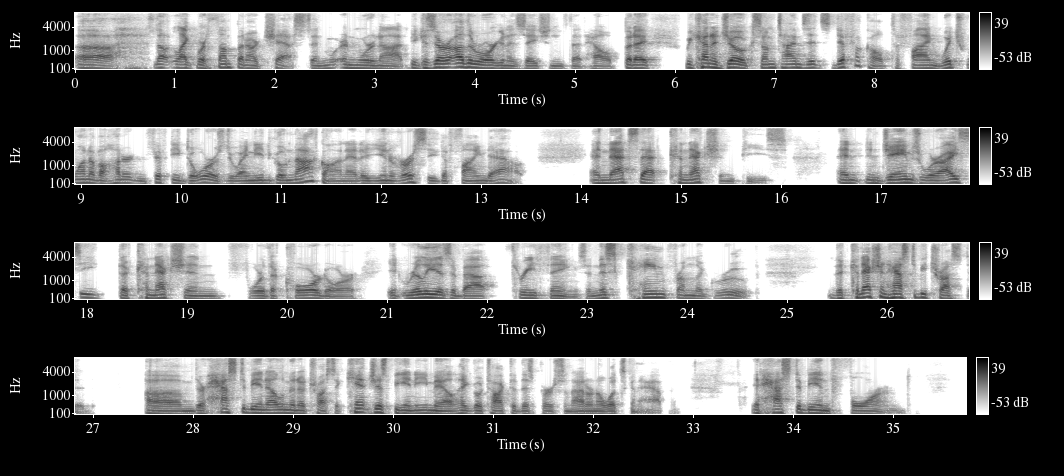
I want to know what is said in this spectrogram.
uh like we're thumping our chest and and we're not because there are other organizations that help but i we kind of joke sometimes it's difficult to find which one of 150 doors do i need to go knock on at a university to find out and that's that connection piece and in james where i see the connection for the corridor it really is about three things and this came from the group the connection has to be trusted um, there has to be an element of trust. It can't just be an email. Hey, go talk to this person. I don't know what's going to happen. It has to be informed.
